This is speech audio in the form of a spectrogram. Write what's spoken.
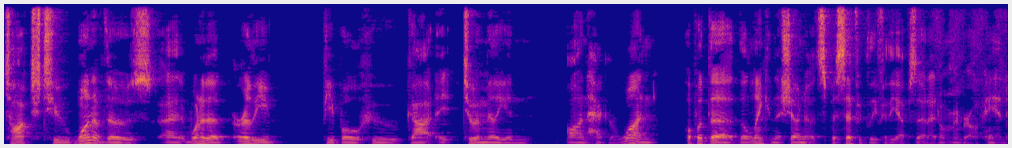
talked to one of those, uh, one of the early people who got to a million on HackerOne. I'll put the the link in the show notes specifically for the episode. I don't remember offhand,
